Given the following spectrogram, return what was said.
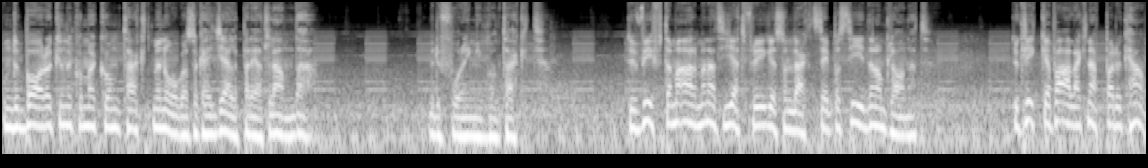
Om du bara kunde komma i kontakt med någon som kan hjälpa dig att landa. Men du får ingen kontakt. Du viftar med armarna till jetflyget som lagt sig på sidan om planet. Du klickar på alla knappar du kan.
